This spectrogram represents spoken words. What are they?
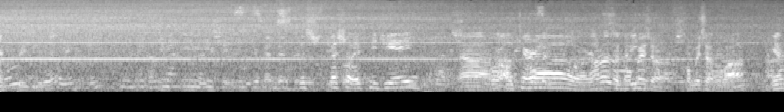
FPGA in, in, in, implemented. This special FPGA Uh, or Altera or another somebody? conventional conventional one. Yeah.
